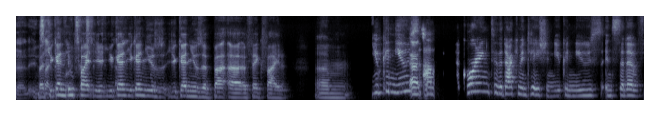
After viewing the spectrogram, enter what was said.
The, But you can do file. You, you can you can use you can use a pa uh, a fake file. Um, You can use um according to the documentation, you can use instead of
